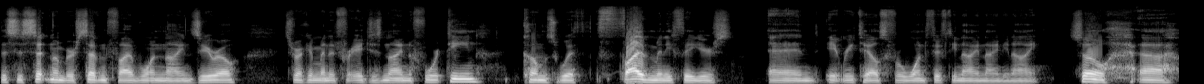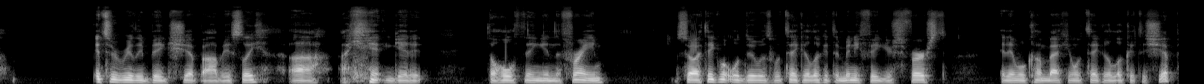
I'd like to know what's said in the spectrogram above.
This is set number 75190. It's recommended for ages 9 to 14. Comes with 5 minifigures and it retails for $159.99. So, uh, it's a really big ship, obviously. Uh, I can't get it, the whole thing in the frame. So I think what we'll do is we'll take a look at the minifigures first, and then we'll come back and we'll take a look at the ship.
